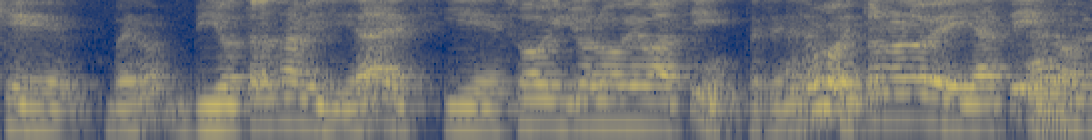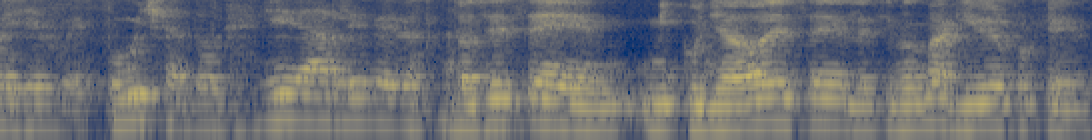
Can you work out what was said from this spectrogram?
que, bueno, vi otras habilidades y eso hoy yo lo veo así. Pues en ese momento no lo veía así, Claro, ¿no? uno dice, fue pucha, toca que darle, pero... Entonces, eh, mi cuñado es, eh, le decimos MacGyver porque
